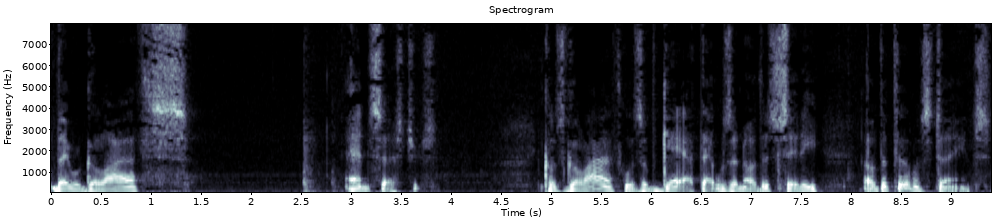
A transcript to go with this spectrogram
they were Goliath's ancestors. Because Goliath was of Gath, that was another city of the Philistines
